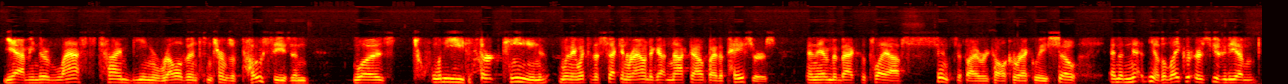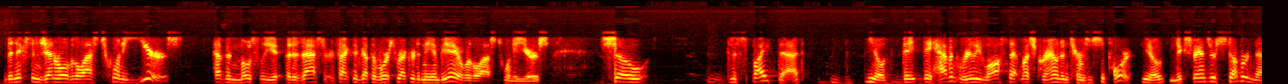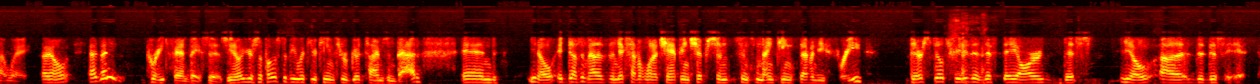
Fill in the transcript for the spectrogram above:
Yeah, I mean, their last time being relevant in terms of postseason was 2013 when they went to the second round and got knocked out by the Pacers, and they haven't been back to the playoffs since, if I recall correctly. So and the you know the Lakers, or excuse me, the um, the Knicks in general over the last 20 years have been mostly a disaster. In fact, they've got the worst record in the NBA over the last 20 years. So, despite that, you know they they haven't really lost that much ground in terms of support. You know, Knicks fans are stubborn that way. You know, as any great fan base is. You know, you're supposed to be with your team through good times and bad, and you know, it doesn't matter that the Knicks haven't won a championship since since 1973 they're still treated as if they are this, you know, uh, this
